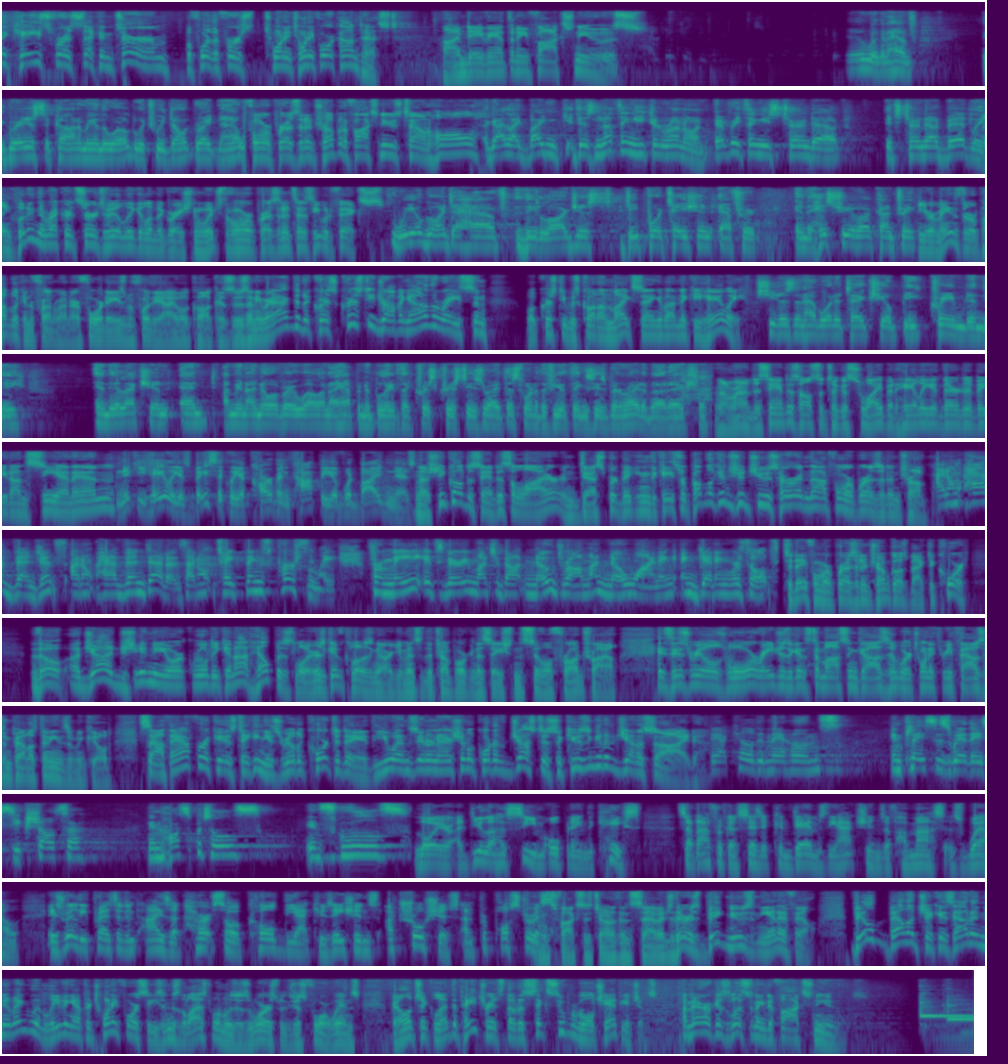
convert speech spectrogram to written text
the case for a second term before the first 2024 contest. I'm Dave Anthony, Fox News. We're going to have the greatest economy in the world, which we don't right now. Former President Trump at a Fox News town hall. A guy like Biden, there's nothing he can run on. Everything he's turned out, it's turned out badly. Including the record surge of illegal immigration, which the former president says he would fix. We are going to have the largest deportation effort in the history of our country. He remains the Republican frontrunner four days before the Iowa caucuses, and he reacted to Chris Christie dropping out of the race and well, Christie was caught on mic saying about Nikki Haley. She doesn't have what it takes. She'll be creamed in the in the election. And I mean, I know her very well, and I happen to believe that Chris Christie is right. That's one of the few things he's been right about, actually. Now, Ron DeSantis also took a swipe at Haley in their debate on CNN. Nikki Haley is basically a carbon copy of what Biden is. Now, she called DeSantis a liar and desperate, making the case Republicans should choose her and not former President Trump. I don't have vengeance. I don't have vendettas. I don't take things personally. For me, it's very much about no drama, no whining, and getting results. Today, former President Trump goes back to court. Though a judge in New York ruled he cannot help his lawyers give closing arguments at the Trump Organization's civil fraud trial. As Israel's war rages against Hamas in Gaza, where 23,000 Palestinians have been killed, South Africa is taking Israel to court today at the UN's International Court of Justice, accusing it of genocide. They are killed in their homes, in places where they seek shelter, in hospitals, in schools. Lawyer Adila Hassim opening the case. South Africa says it condemns the actions of Hamas as well. Israeli President Isaac Herzog called the accusations atrocious and preposterous. It's Fox's Jonathan Savage. There is big news in the NFL. Bill Belichick is out in New England, leaving after 24 seasons. The last one was his worst with just four wins. Belichick led the Patriots, though, to six Super Bowl championships. America's listening to Fox News.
